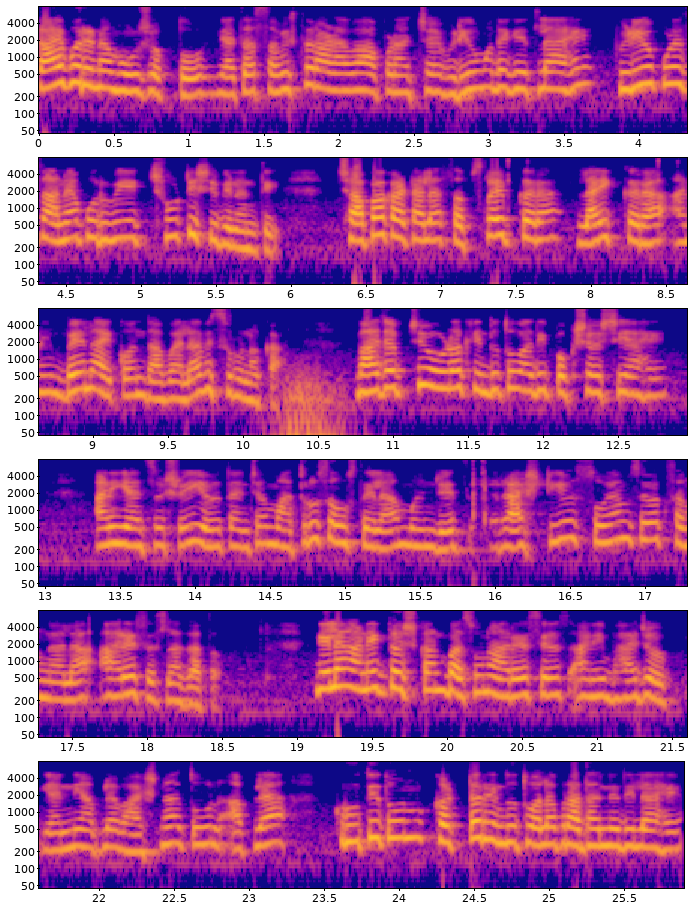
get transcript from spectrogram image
काय परिणाम होऊ शकतो? याचा सविस्तर आढावा आपण आजच्या व्हिडिओमध्ये घेतला आहे. व्हिडिओ पुढे जाण्यापूर्वी एक छोटीशी विनंती. छापा काटाला सबस्क्राईब करा लाईक करा आणि बेल आयकॉन दाबायला विसरू नका. भाजपची ओळख हिंदुत्ववादी पक्ष अशी आहे. आणि याचं श्रेय त्यांच्या मातृसंस्थेला म्हणजेच राष्ट्रीय स्वयंसेवक संघाला आर एस एसला जातं. गेल्या अनेक दशकांपासून आर एस एस आणि भाजप यांनी आपल्या भाषणातून आपल्या कृतीतून कट्टर हिंदुत्वाला प्राधान्य दिलं आहे.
